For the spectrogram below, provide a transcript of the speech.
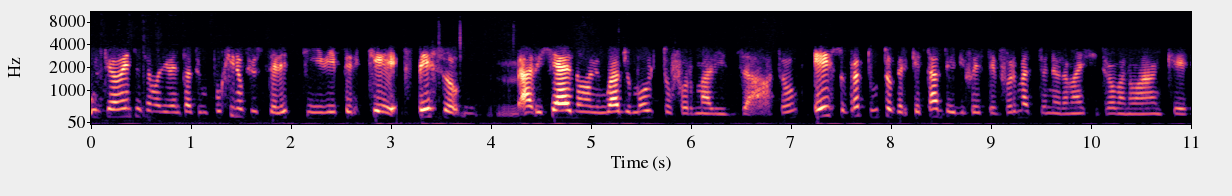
ultimamente siamo diventati un pochino più selettivi perché spesso richiedono un linguaggio molto formalizzato e soprattutto perché tante di queste informazioni oramai si trovano anche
